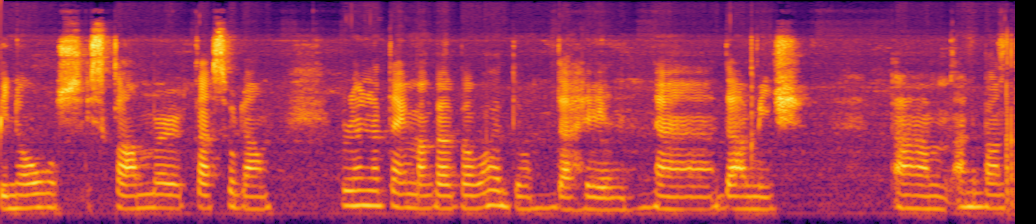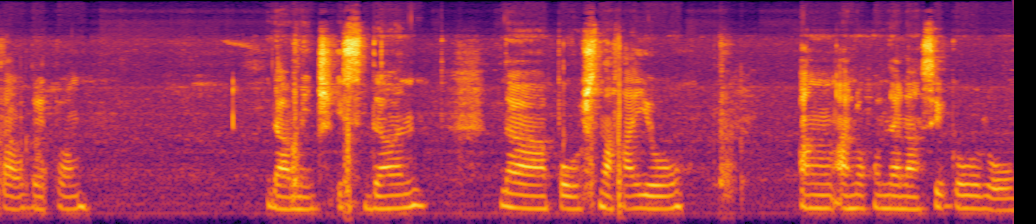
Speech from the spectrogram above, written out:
pinost, scammer, kaso lang, wala na tayong magagawa doon dahil na damage. Um, ano bang tawag dito damage is done. Na post na kayo. Ang ano ko na lang siguro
